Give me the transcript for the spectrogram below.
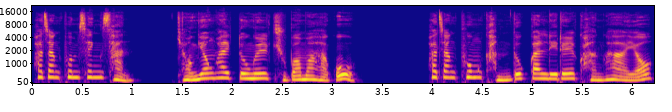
화장품 생산, 경영 활동을 규범화하고 화장품 감독 관리를 강화하여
